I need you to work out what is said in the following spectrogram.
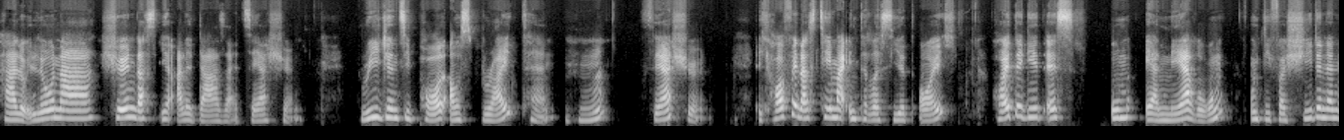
Hallo Ilona, schön, dass ihr alle da seid. Sehr schön. Regency Paul aus Brighton. Mhm. Sehr schön. Ich hoffe, das Thema interessiert euch. Heute geht es um Ernährung und die verschiedenen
